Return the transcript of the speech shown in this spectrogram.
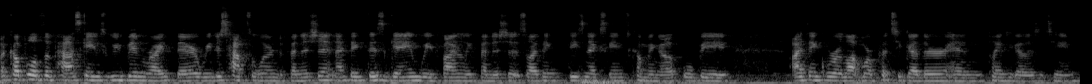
a couple of the past games, we've been right there. We just have to learn to finish it. And I think this game, we finally finished it. So I think these next games coming up will be, I think we're a lot more put together and playing together as a team.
